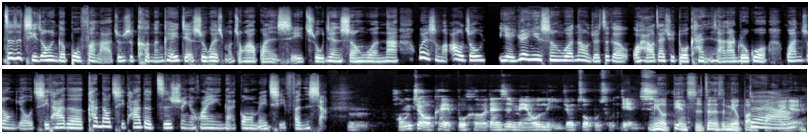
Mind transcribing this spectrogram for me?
这是其中一个部分啦，就是可能可以解释为什么中澳关系逐渐升温。那为什么澳洲也愿意升温？那我觉得这个我还要再去多看一下。那如果观众有其他的看到其他的资讯，也欢迎来跟我们一起分享。嗯，红酒可以不喝，但是没有锂就做不出电池。没有电池真的是没有办法耶。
